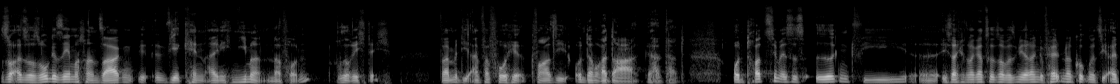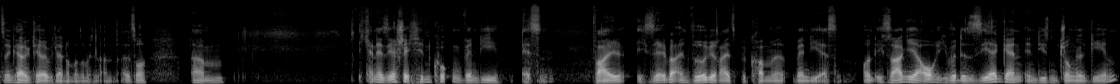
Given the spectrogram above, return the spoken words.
So, also so gesehen muss man sagen, wir kennen eigentlich niemanden davon, so richtig weil man die einfach vorher quasi unterm Radar gehabt hat. Und trotzdem ist es irgendwie, äh, ich sage jetzt mal ganz kurz, was mir daran gefällt, und dann gucken wir uns die einzelnen Charaktere wieder nochmal so ein bisschen an. Also, ähm, ich kann ja sehr schlecht hingucken, wenn die essen, weil ich selber einen Würgereiz bekomme, wenn die essen. Und ich sage ja auch, ich würde sehr gern in diesen Dschungel gehen,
